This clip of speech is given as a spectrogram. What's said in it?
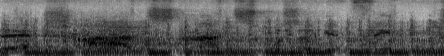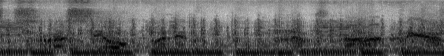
De schaads, nachts muss er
